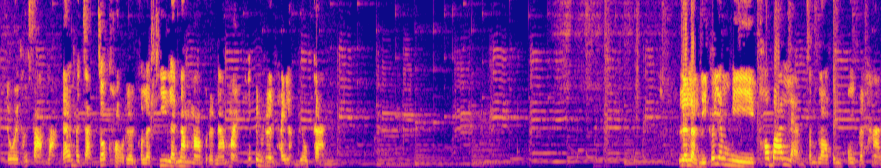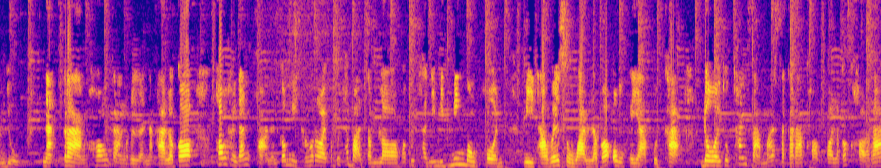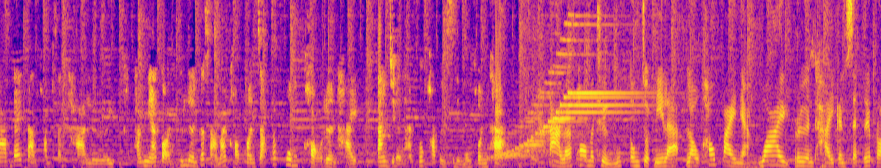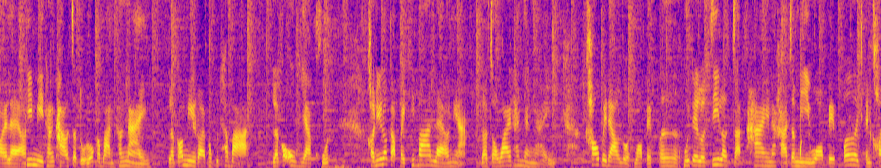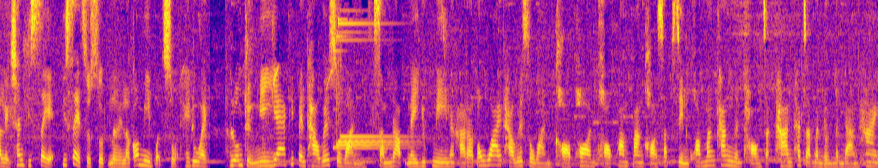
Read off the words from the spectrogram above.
โดยทั้งสามหลังได้มาจากเจ้าของเรือนคนละที่และนำมาบรณะใหม่ให้เป็นเรือนไทยหลังเดียวกัน เรือนหลังนี้ก็ยังมีพ่อบ้านแหลมจำลองเป็นองค์ประธานอยู่ณกลางห้องกลางเรือนนะคะ แล้วก็ห้องทางด้านขวานั้นก็มีทั้งรอยพระพุทธบาทจำลอง พระพุทธนิมิตมิ่งมงคล มีท้าวเวสสุวรรณแล้วก็องค์พญาครุฑค่ะโดยทุกท่านสามารถสักการะขอพรแล้วก็ขอราบได้ตามความศรัทธาเลย ทั้งนี้ก่อนขึ้นเรือนก็สามารถขอพรจากพระภูมิของเรือนไทย ตั้งจิตอธิษฐานเพื่อความเป็นสิริมงคลค่ะอ่าแล้วพอมาถึงตรงจุดนี้แล้วเราเข้าไปเนี่ยไหว้เรือนไทยกันเสร็จเรียบร้อยแล้ว ที่มีทั้งเท้าจตุโลกบาลข้างใน แล้วก็มีรอยพระพุทธบาท แล้วก็องค์พญาครุฑ คราวนี้เรากลับไปที่บ้านแล้วเนี่ยเราจะไหว้ท่านยังไง เข้าไปดาวน์โหลดวอลเปเปอร์มูเตโลจีเราจัดให้นะคะ จะมีวอลเปเปอร์เป็นคอลเลกชันพิเศษ พิเศษสุด ๆ เลย แล้วก็มีบทสวดให้ด้วย รวมถึงมีแยกที่เป็นท้าวเวสสุวรรณสำหรับในยุคนี้นะคะ เราต้องไหว้ท้าวเวสสุวรรณขอพร ขอความปังขอทรัพย์สินความมั่งคั่งเงินทองจากท่านถ้าจะบันดลบันดาลให้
